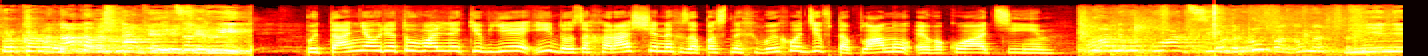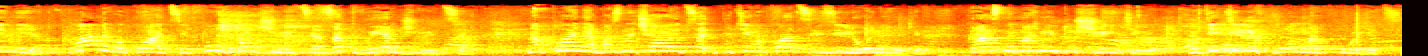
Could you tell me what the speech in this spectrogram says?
Про коробку Она должна распределительную. закрыта. Питання у рятувальників є і до захаращених запасних виходів та плану евакуації. План евакуації група номер ні, ні, ні. План евакуації погоджується, затверджується. На плані обозначаються пути евакуації зелененьким, красний магнітушитель, де телефон знаходиться.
